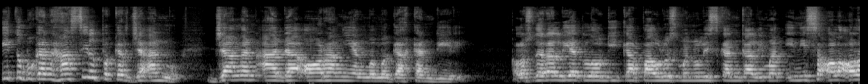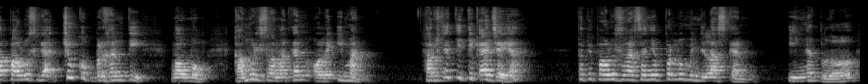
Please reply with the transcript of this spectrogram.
Itu bukan hasil pekerjaanmu. Jangan ada orang yang memegahkan diri. Kalau saudara lihat logika Paulus menuliskan kalimat ini, seolah-olah Paulus nggak cukup berhenti ngomong, kamu diselamatkan oleh iman. Harusnya titik aja ya. Tapi Paulus rasanya perlu menjelaskan, ingat loh,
